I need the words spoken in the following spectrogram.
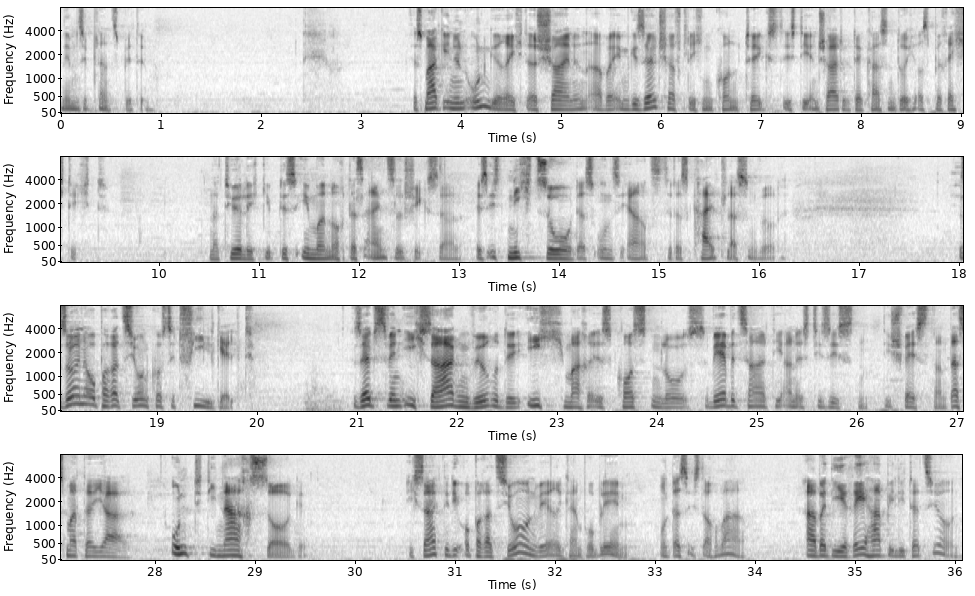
Nehmen Sie Platz, bitte. Es mag Ihnen ungerecht erscheinen, aber im gesellschaftlichen Kontext ist die Entscheidung der Kassen durchaus berechtigt. Natürlich gibt es immer noch das Einzelschicksal. Es ist nicht so, dass uns Ärzte das kalt lassen würde. So eine Operation kostet viel Geld. Selbst wenn ich sagen würde, ich mache es kostenlos, wer bezahlt die Anästhesisten, die Schwestern, das Material und die Nachsorge? Ich sagte, die Operation wäre kein Problem, und das ist auch wahr. Aber die Rehabilitation,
